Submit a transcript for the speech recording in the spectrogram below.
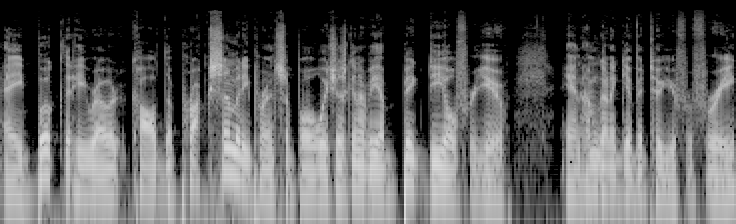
a book that he wrote called The Proximity Principle, which is going to be a big deal for you and I'm going to give it to you for free.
